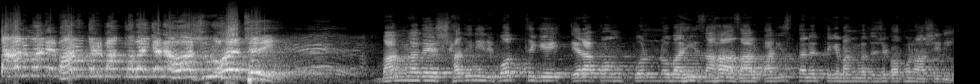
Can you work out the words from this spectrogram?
তার মানে ভারতের বাংলা পায়খানা হওয়া শুরু হয়েছে বাংলাদেশ স্বাধীনের পর থেকে এরকম পণ্যবাহী জাহাজ আর পাকিস্তানের থেকে বাংলাদেশে কখনো আসেনি।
